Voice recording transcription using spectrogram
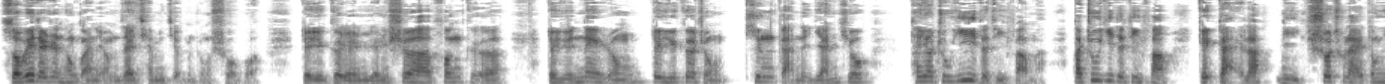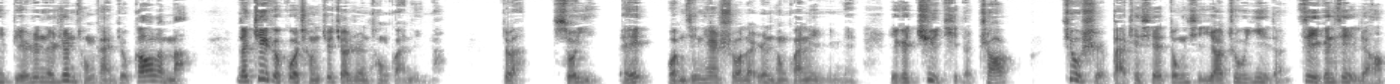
所谓的认同管理，我们在前面节目中说过，对于个人人设啊、风格，对于内容，对于各种听感的研究，他要注意的地方嘛，把注意的地方给改了，你说出来东西，别人的认同感就高了嘛。那这个过程就叫认同管理嘛，对吧？所以，哎，我们今天说了认同管理里面一个具体的招儿。就是把这些东西要注意的，自己跟自己聊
